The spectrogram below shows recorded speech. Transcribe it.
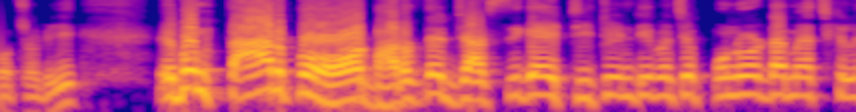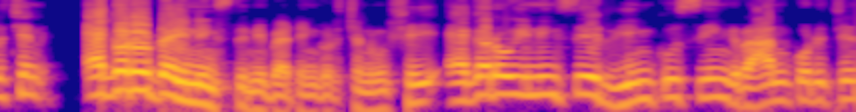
বছরই। এবং তারপর ভারতের জার্সি গায়ে টি টোয়েন্টি ম্যাচে পনেরোটা ম্যাচ খেলেছেন, এগারোটা ইনিংস তিনি ব্যাটিং করেছেন। এবং সেই এগারো ইনিংসে রিঙ্কু সিং রান করেছেন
